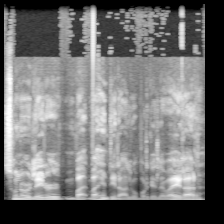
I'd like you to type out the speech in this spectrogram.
Sooner or later va a sentir algo porque le va a llegar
